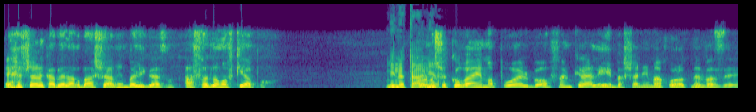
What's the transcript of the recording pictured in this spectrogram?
איך אפשר לקבל ארבעה שערים בליגה הזאת? אף אחד לא מבקיע פה. כל מנתניה. מה שקורה עם הפועל באופן כללי בשנים האחרונות מבזה,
